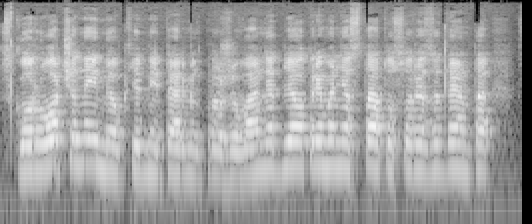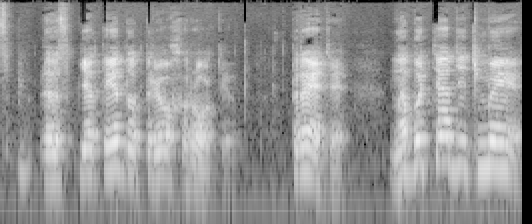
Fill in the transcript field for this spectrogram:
Скорочений необхідний термін проживання для отримання статусу резидента з п- е, з 5 до 3 років. Третє. Набуття дітьми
